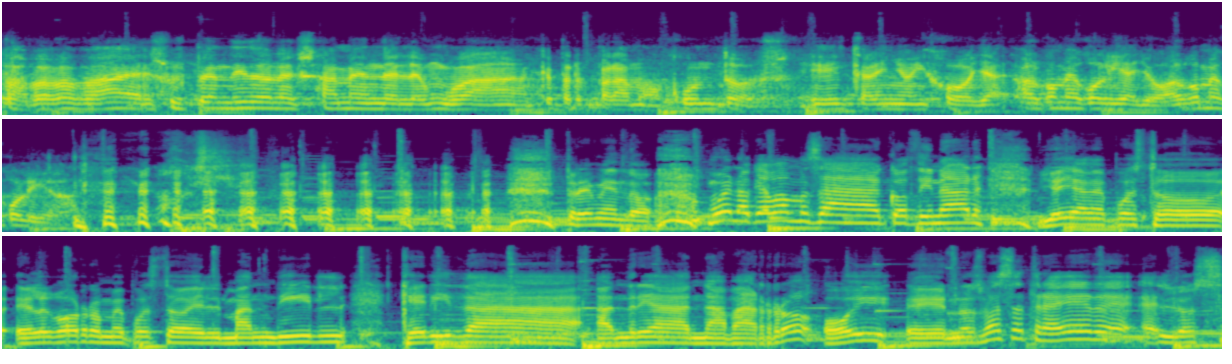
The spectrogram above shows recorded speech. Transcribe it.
Papá, papá, he suspendido el examen de lengua que preparamos juntos. Y cariño, hijo, ya algo me golía yo, algo me golía. Tremendo. Bueno, que vamos a cocinar. Yo ya me he puesto el gorro, me he puesto el mandil. Querida Andrea Navarro, hoy eh, nos vas a traer eh, los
